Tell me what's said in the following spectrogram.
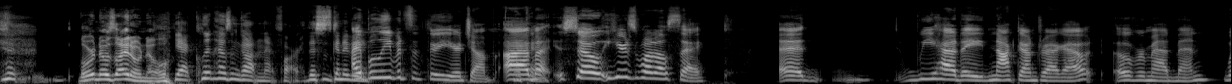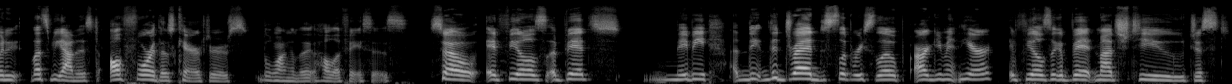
Lord knows I don't know. yeah, Clint hasn't gotten that far. This is going to be. I believe it's a three-year jump. Um, Okay. so here's what I'll say. Uh, we had a knockdown drag out over Mad Men. When it- let's be honest, all four of those characters belong in the Hall of Faces. So it feels a bit maybe the the dread slippery slope argument here. It feels like a bit much to just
